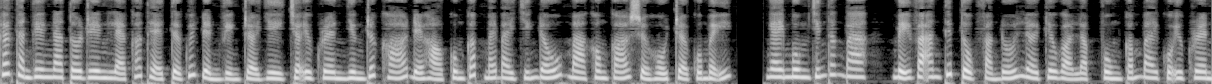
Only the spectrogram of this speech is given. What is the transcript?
các thành viên NATO riêng lẻ có thể tự quyết định viện trợ gì cho Ukraine nhưng rất khó để họ cung cấp máy bay chiến đấu mà không có sự hỗ trợ của Mỹ. Ngày 9 tháng 3, Mỹ và Anh tiếp tục phản đối lời kêu gọi lập vùng cấm bay của Ukraine.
